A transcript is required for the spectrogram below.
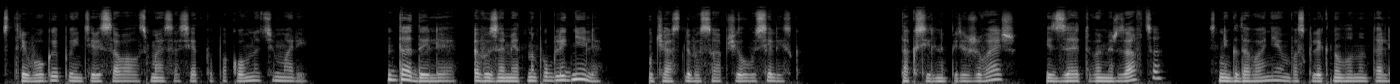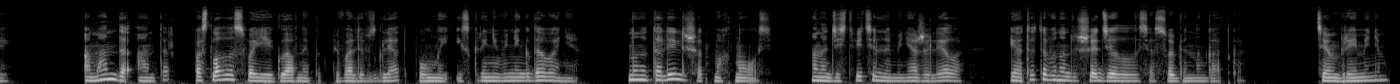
С тревогой поинтересовалась моя соседка по комнате Мари. «Да, Делия, вы заметно побледнели», — участливо сообщил Василиск. «Так сильно переживаешь? Из-за этого мерзавца?» С негодованием воскликнула Натали. Аманда Антер послала своей главной подпевали взгляд, полный искреннего негодования но Натали лишь отмахнулась. Она действительно меня жалела, и от этого на душе делалось особенно гадко. Тем временем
